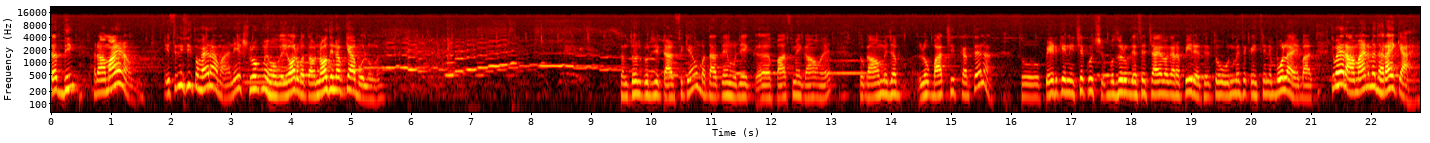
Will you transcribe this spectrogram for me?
तद्धि रामायणम। इतनी सी तो है रामायण, एक श्लोक में हो गई। और बताओ, नौ दिन अब क्या बोलूँ मैं? संतोष गुरु जी टारसी के हूँ? बताते हैं, मुझे एक पास में गाँव है। तो गाँव में जब लोग बातचीत करते हैं ना तो पेड़ के नीचे कुछ बुज़ुर्ग जैसे चाय वगैरह पी रहे थे तो उनमें से किसी ने बोला ये बात कि भाई रामायण में धराई क्या है?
